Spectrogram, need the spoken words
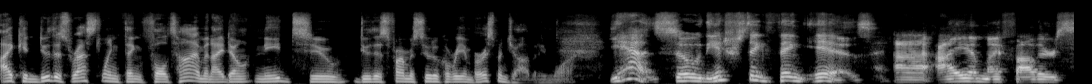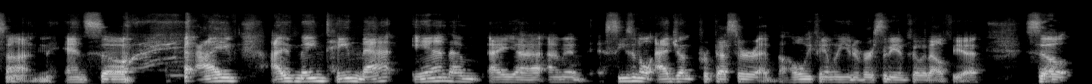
I can do this wrestling thing full time and I don't need to do this pharmaceutical reimbursement job anymore. Yeah. So the interesting thing is, uh, I am my father's son, and so I've I've maintained that, and I'm I uh, I'm a seasonal adjunct professor at the Holy Family University in Philadelphia. So.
